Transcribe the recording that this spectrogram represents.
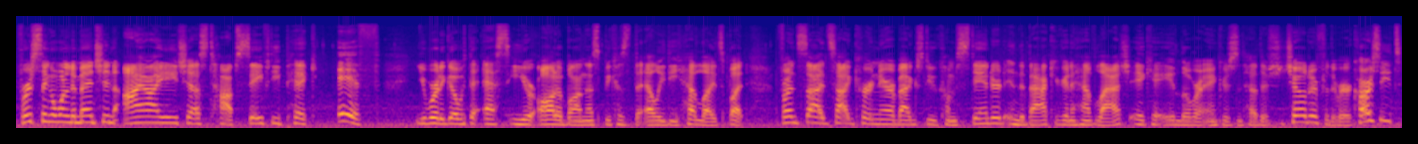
first thing I wanted to mention, IIHS top safety pick if you were to go with the SE or Autobahn, that's because of the LED headlights. But front side side curtain airbags do come standard. In the back, you're going to have latch, aka lower anchors and tethers to children for the rear car seats.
